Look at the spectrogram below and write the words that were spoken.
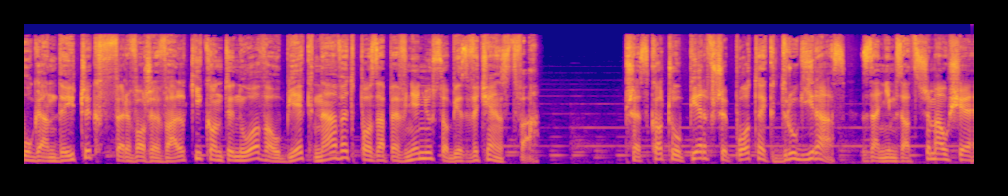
Ugandyjczyk w ferworze walki kontynuował bieg nawet po zapewnieniu sobie zwycięstwa. Przeskoczył pierwszy płotek drugi raz, zanim zatrzymał się,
